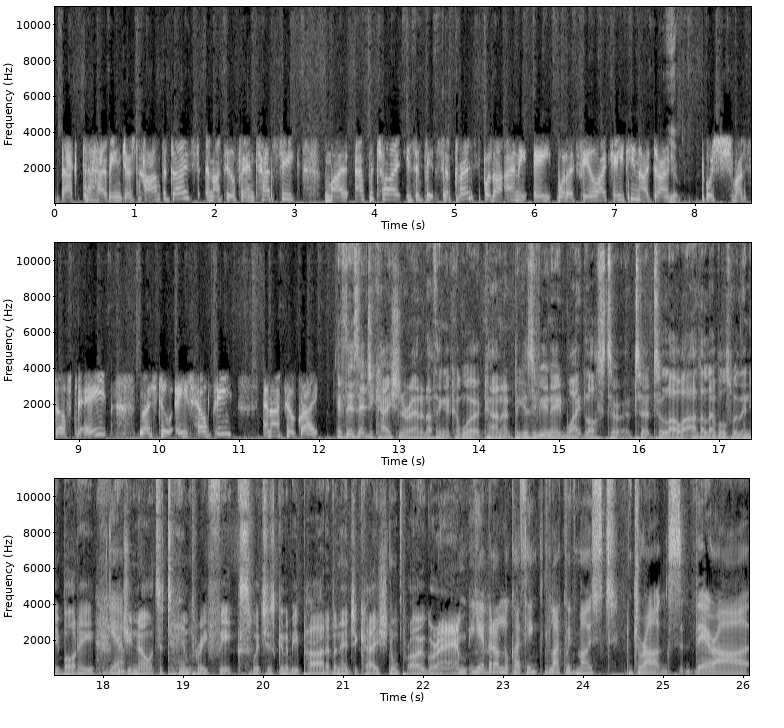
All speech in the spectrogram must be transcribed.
back to having just half a dose, and I feel fantastic. My appetite is a bit suppressed, but I only eat what I feel like eating. I don't Yep. Push myself to eat, but I still eat healthy, and I feel great. If there's education around it, I think it can work, can't it? Because if you need weight loss to, to, to lower other levels within your body, Yeah. but you know it's a temporary fix, which is going to be part of an educational program. Yeah, but I look, I think, like with most drugs, there are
